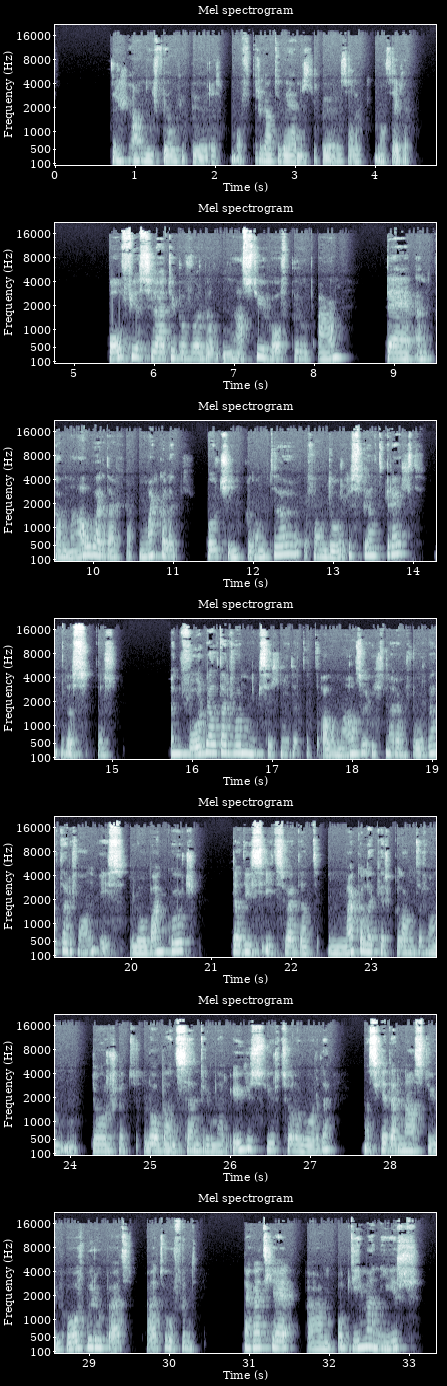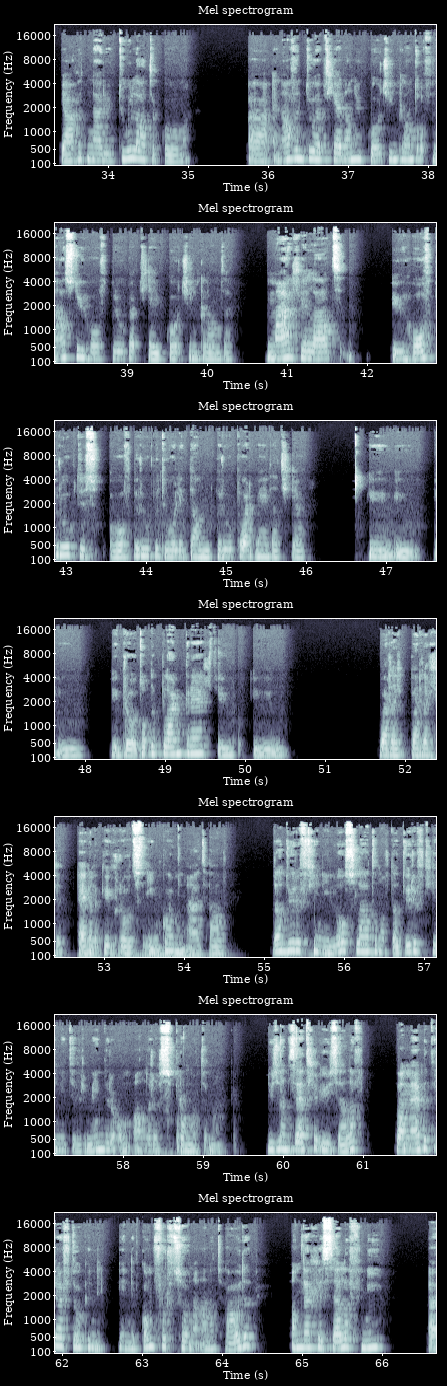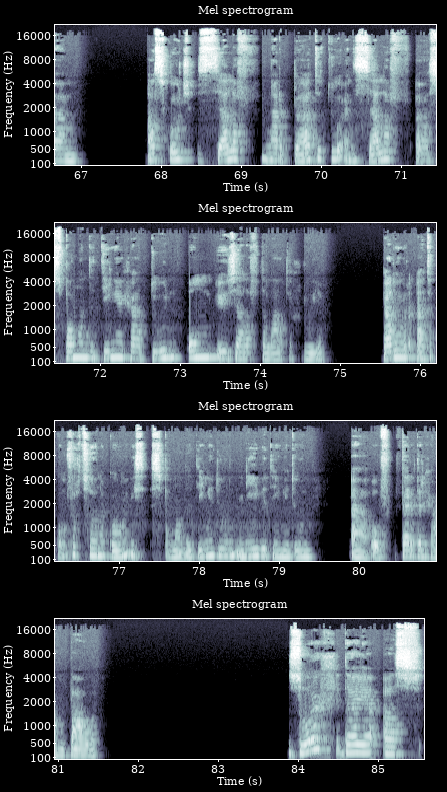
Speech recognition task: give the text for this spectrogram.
Er gaat niet veel gebeuren, of er gaat weinig gebeuren, zal ik maar zeggen. Of je sluit je bijvoorbeeld naast je hoofdberoep aan bij een kanaal waar dat je makkelijk coaching klanten van doorgespeeld krijgt. Dus, dus een voorbeeld daarvan, ik zeg niet dat het allemaal zo is, maar een voorbeeld daarvan is loopbaancoach. Dat is iets waar dat makkelijker klanten van door het loopbaancentrum naar u gestuurd zullen worden. Als je daarnaast je hoofdberoep uit, uitoefent, dan gaat jij um, op die manier ja, het naar u toe laten komen. Uh, en af en toe heb jij dan je coachingklant, of naast je hoofdberoep heb jij je coachingklanten. Maar je laat uw hoofdberoep, dus hoofdberoep bedoel ik dan het beroep waarmee dat je uw, uw, uw, uw brood op de plank krijgt, uw, uw, waar, dat, waar dat je eigenlijk je grootste inkomen uithaalt, dat durft je niet loslaten of dat durft je niet te verminderen om andere sprongen te maken. Dus dan zet je jezelf, wat mij betreft, ook in de, in de comfortzone aan het houden, omdat je zelf niet um, als coach zelf naar buiten toe en zelf uh, spannende dingen gaat doen om jezelf te laten groeien. Ga door uit de comfortzone komen, is spannende dingen doen, nieuwe dingen doen uh, of verder gaan bouwen. Zorg dat je als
